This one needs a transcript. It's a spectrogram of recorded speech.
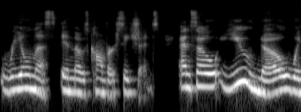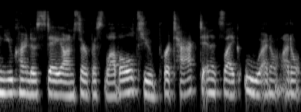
realness in those conversations? And so you know when you kind of stay on surface level to protect and it's like, ooh, I don't I don't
